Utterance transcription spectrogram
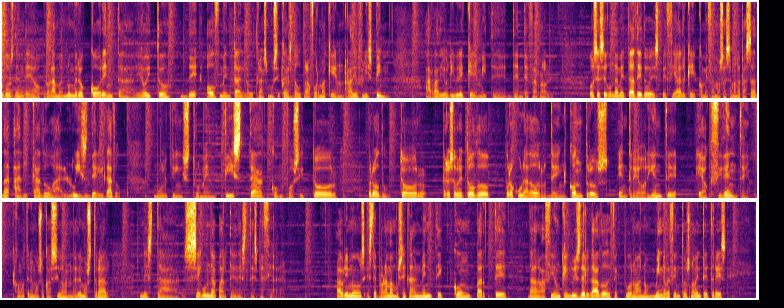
Saúdos dende o programa número 48 de Off Mental, outras músicas de outra forma que en Radio Filispín, a radio libre que emite dende Ferrol. Ose segunda metade do especial que comezamos a semana pasada adicado a Luis Delgado, multiinstrumentista, compositor, produtor, pero sobre todo procurador de encontros entre Oriente e Occidente, e como tenemos ocasión de demostrar nesta segunda parte deste especial. Abrimos este programa musicalmente con parte da grabación que Luis Delgado efectuou no ano 1993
